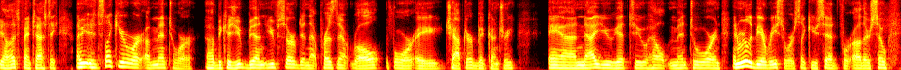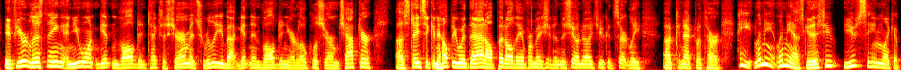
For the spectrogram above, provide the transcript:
Yeah, that's fantastic. I mean, it's like you were a mentor uh, because you've been you've served in that president role for a chapter, Big Country, and now you get to help mentor and and really be a resource, like you said, for others. So if you're listening and you want to get involved in Texas SHRM it's really about getting involved in your local SHRM chapter. Uh, Staci can help you with that. I'll put all the information in the show notes. You can certainly uh, connect with her. Hey, let me let me ask you this: you you seem like a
